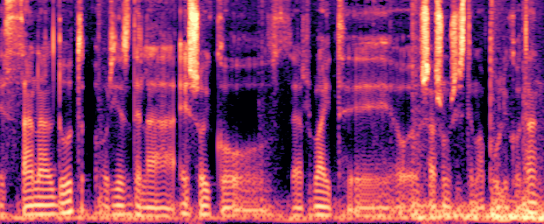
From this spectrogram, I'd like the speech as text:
ez zan aldut hori ez dela esoiko zerbait e, osasun sistema publikotan.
